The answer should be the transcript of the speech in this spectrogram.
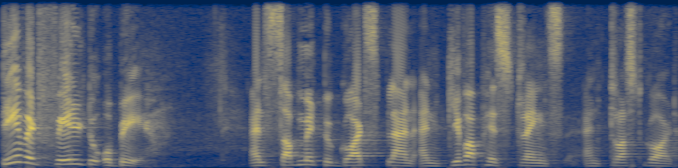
David failed to obey and submit to God's plan and give up his strengths and trust God.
